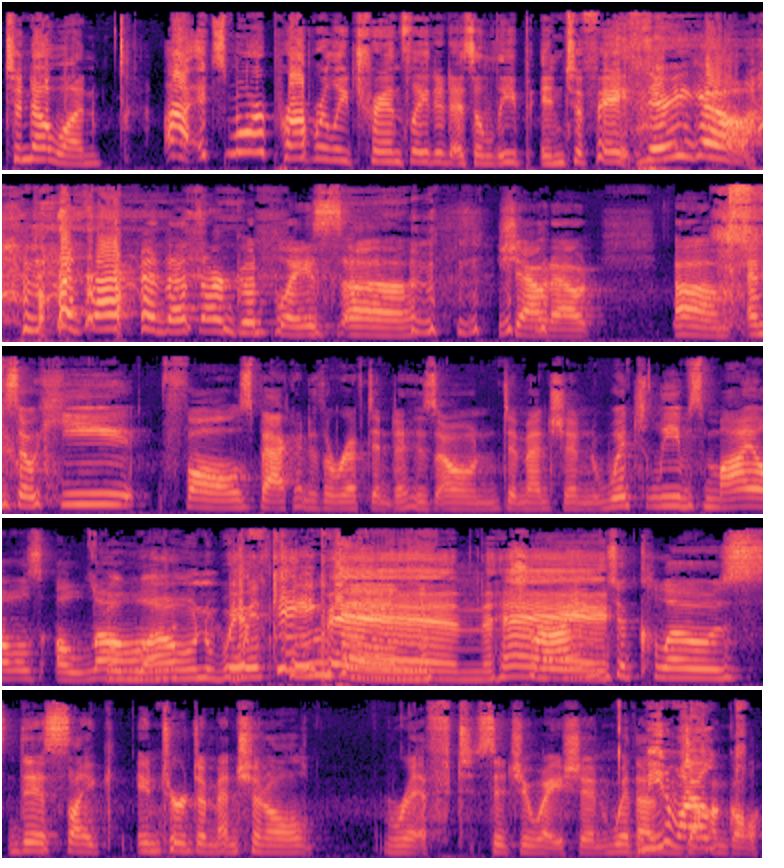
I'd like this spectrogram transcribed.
to no one, uh, it's more properly translated as a leap into faith. There you go. that's our that's our good place uh, shout out. Um, and so he falls back into the rift into his own dimension, which leaves Miles alone, Alone with Kingpin. Hey. trying to close this like interdimensional rift situation with a Meanwhile, dongle.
